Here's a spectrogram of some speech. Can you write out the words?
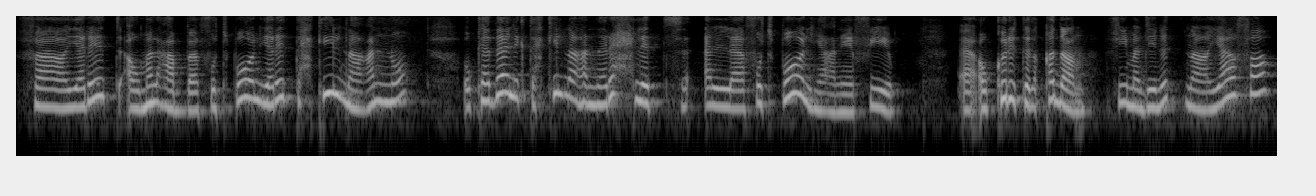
فيا ريت أو ملعب فوتبول يا ريت تحكي لنا عنه. وكذلك تحكي لنا عن رحلة الفوتبول يعني في أو كرة القدم في مدينتنا يافا.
